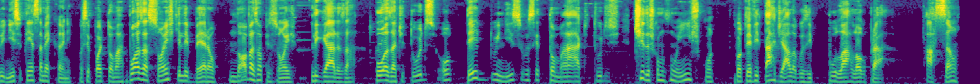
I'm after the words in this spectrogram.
o início tem essa mecânica. Você pode tomar boas ações que liberam novas opções ligadas a boas atitudes, ou desde o início você tomar atitudes tidas como ruins, quanto evitar diálogos e pular logo para ação.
